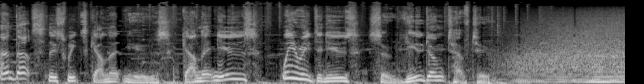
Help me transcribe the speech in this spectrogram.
And that's this week's Galnet News. Galnet News, we read the news so you don't have to.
